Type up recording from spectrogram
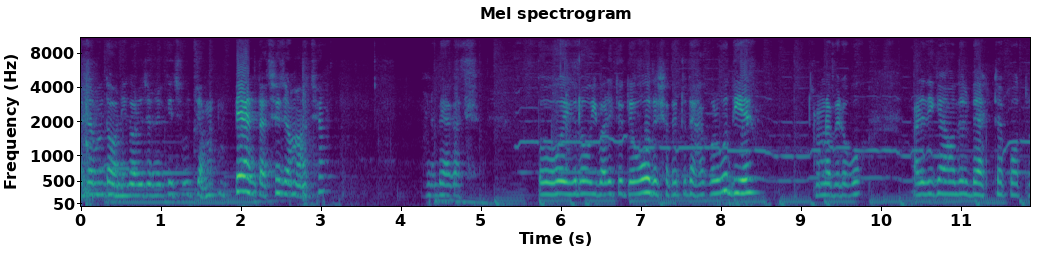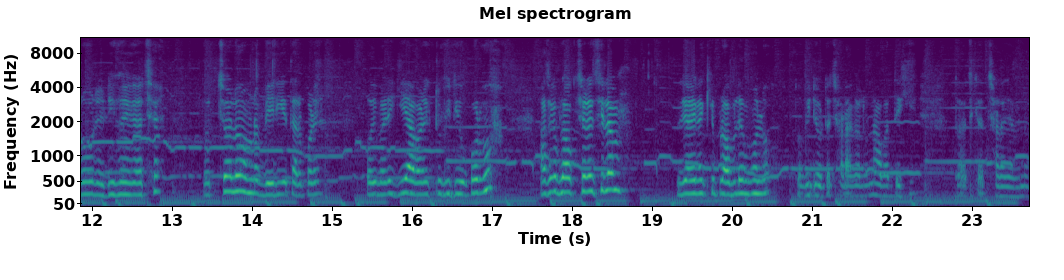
এটার মধ্যে অনেক আরও জনের কিছু জামা, প্যান্ট আছে, জামা আছে মানে ব্যাগ আছে। তো এগুলো ওই বাড়িতে দেবো, ওদের সাথে একটু দেখা করব, দিয়ে আমরা বেরোবো। আর এদিকে আমাদের ব্যাগটা পত্র রেডি হয়ে গেছে। তো চলো আমরা বেরিয়ে তারপরে ওই বাড়ি গিয়ে আবার একটু ভিডিও করব। আজকে ব্লগ ছেড়েছিলাম যাই না কি প্রবলেম হলো, তো ভিডিওটা ছাড়া গেল না, আবার দেখি। তো আজকে আর ছাড়া যাবে না।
